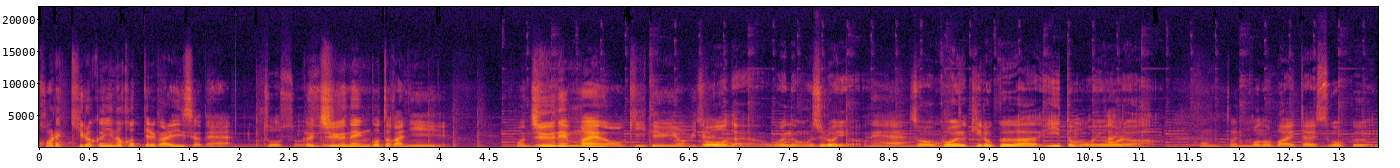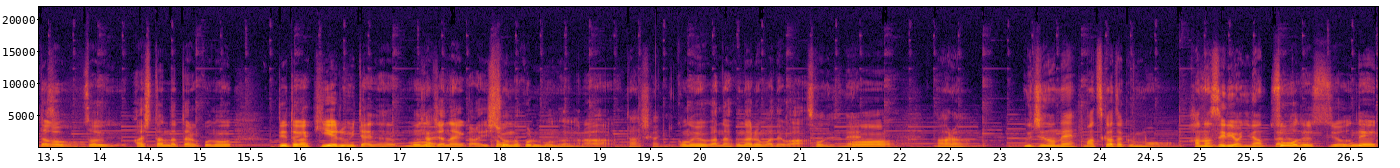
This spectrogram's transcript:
これ記録に残ってるからいいですよね。そうそうこれ10年後とかにもう10年前のを聞いてみようみたいな。そうだよ。こういうの面白いよ、ね。そうこういう記録はいいと思うよ、はい。俺は。本当に。この媒体すごく。だからそう。そう明日になったらこのデータが消えるみたいなものじゃないから、一生残るものだから、確かに。この世がなくなるまでは。そうですね。うん。だからうちのね松方君も話せるようになったら。そうですよ。で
